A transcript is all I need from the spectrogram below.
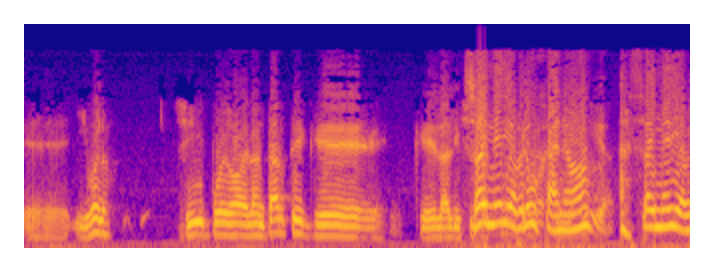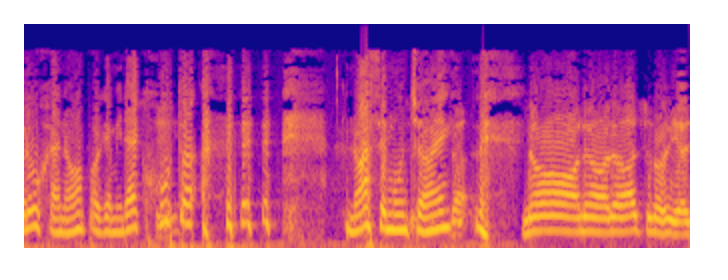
Eh, y bueno, sí puedo adelantarte que, que la Soy medio bruja, ¿no? Soy medio bruja, ¿no? Porque mirá, justo... no hace mucho, ¿eh? No, no, no, hace unos días.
